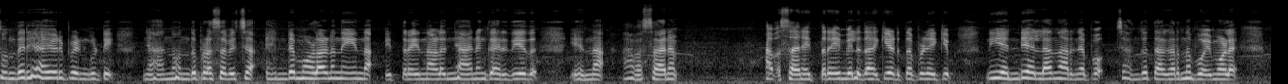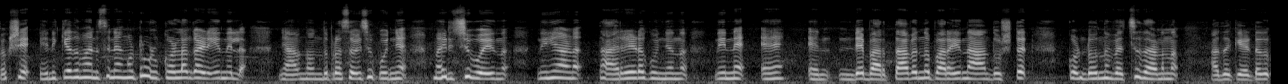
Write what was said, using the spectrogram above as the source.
സുന്ദരിയായ ഒരു പെൺകുട്ടി. ഞാൻ നൊന്ത് പ്രസവിച്ച എന്റെ മോളാണ് നീന്ന ഇത്രയും നാളും ഞാനും കരുതിയത്. എന്ന അവസാനം അവസാനം ഇത്രയും വലുതാക്കി എടുത്തപ്പോഴേക്കും നീ എന്റെ അല്ലാന്ന് അറിഞ്ഞപ്പോൾ ചങ്ക് തകർന്നു പോയി മോളെ. പക്ഷേ എനിക്കത് മനസ്സിനെ അങ്ങോട്ട് ഉൾക്കൊള്ളാൻ കഴിയുന്നില്ല. ഞാൻ നൊന്ത് പ്രസവിച്ച കുഞ്ഞ് മരിച്ചുപോയെന്ന്. നീയാണ് താരയുടെ കുഞ്ഞെന്ന് നിന്നെ ഏ എന്റെ ഭർത്താവെന്ന് പറയുന്ന ആ ദുഷ്ടൻ കൊണ്ടുവന്ന് വെച്ചതാണെന്ന് അത് കേട്ടതും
